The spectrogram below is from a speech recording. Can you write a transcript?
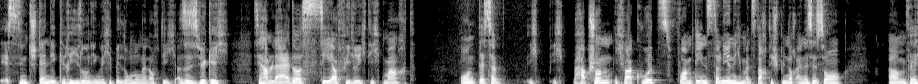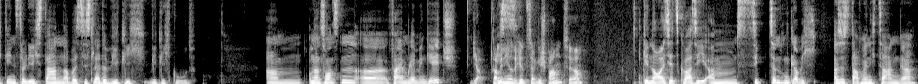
es sind ständig Rieseln, irgendwelche Belohnungen auf dich. Also es ist wirklich, sie haben leider sehr viel richtig gemacht und deshalb, ich, ich habe schon, ich war kurz vorm Deinstallieren, ich habe mir jetzt gedacht, ich spiele noch eine Saison, ähm, vielleicht deinstalliere ich es dann, aber es ist leider wirklich, wirklich gut. Ähm, und ansonsten äh, Fire Emblem Engage. Ja, da bin Ist- ich natürlich jetzt sehr gespannt, ja. Genau, ist jetzt quasi am 17. glaube ich, also das darf man nicht sagen, gell?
